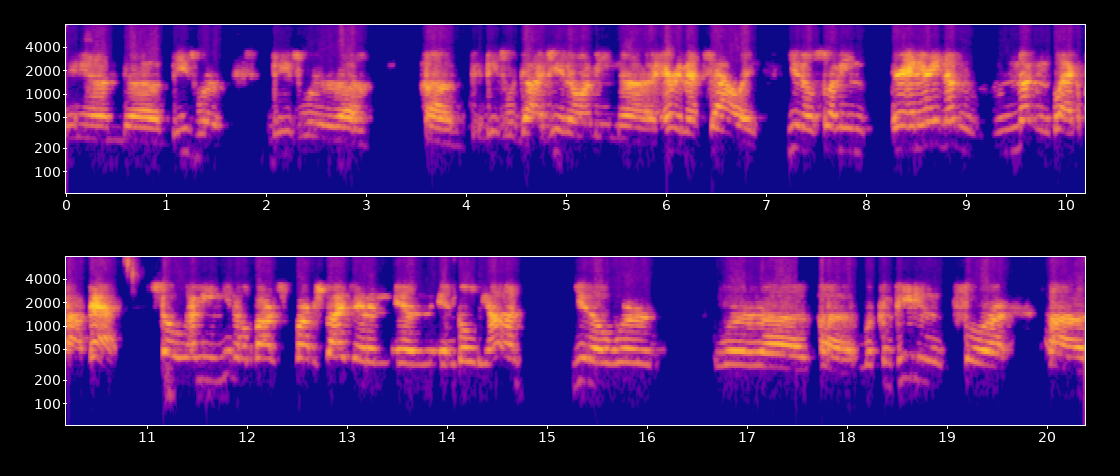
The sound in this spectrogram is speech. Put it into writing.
and these were these were these were guys, you know. I mean, Harry Met Sally, you know. So I mean, and there ain't nothing nothing black about that. So I mean, you know, Bar, Barbra Streisand and and, and Goldie Hawn, you know, were were uh, uh, were competing for uh,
